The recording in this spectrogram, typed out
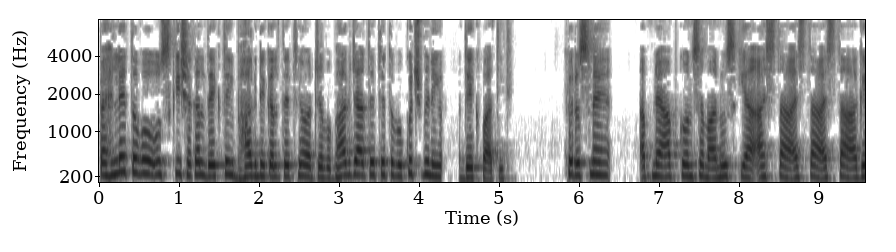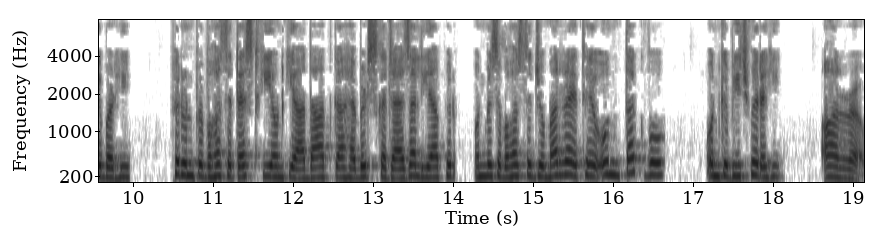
پہلے تو وہ اس کی شکل دیکھتے ہی بھاگ نکلتے تھے اور جب وہ بھاگ جاتے تھے تو وہ کچھ بھی نہیں دیکھ پاتی تھی۔ پھر اس نے اپنے آپ کو ان سے مانوس کیا، آہستہ آہستہ آہستہ آگے بڑھی۔ پھر ان پہ بہت سے ٹیسٹ کیے، ان کی عادات کا، ہیبٹس کا جائزہ لیا۔ پھر ان میں سے بہت سے جو مر رہے تھے، ان تک وہ ان کے بیچ میں رہی۔ اور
